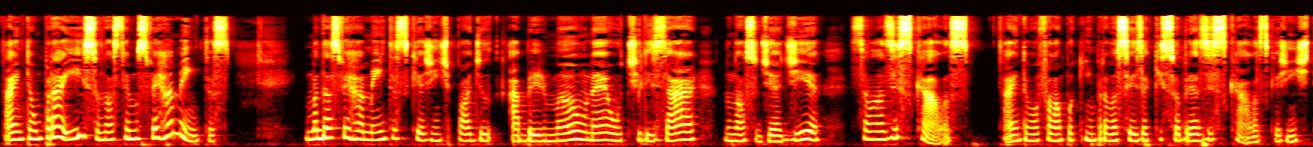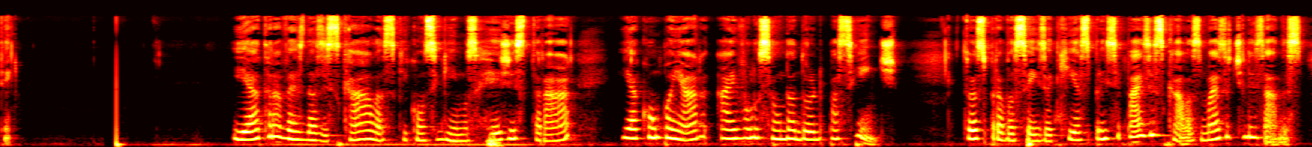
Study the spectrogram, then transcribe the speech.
Tá? Então, para isso, nós temos ferramentas. Uma das ferramentas que a gente pode abrir mão, né, utilizar no nosso dia a dia, são as escalas. Tá? Então, vou falar um pouquinho para vocês aqui sobre as escalas que a gente tem. E é através das escalas que conseguimos registrar e acompanhar a evolução da dor do paciente. Trouxe para vocês aqui as principais escalas mais utilizadas,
